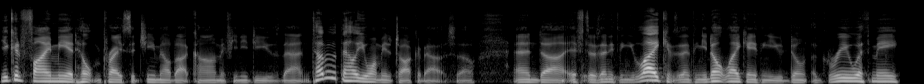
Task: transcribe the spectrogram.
You can find me at hiltonprice at gmail.com if you need to use that. And tell me what the hell you want me to talk about. So, And uh, if there's anything you like, if there's anything you don't like, anything you don't agree with me.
